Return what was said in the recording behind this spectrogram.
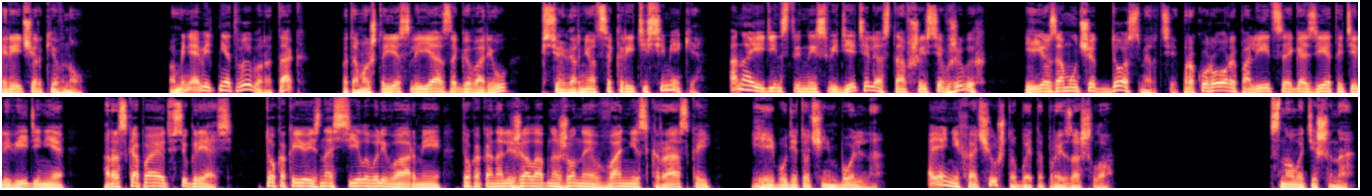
Ричард кивнул. «У меня ведь нет выбора, так? Потому что если я заговорю, все вернется к Рите Семеке. Она единственный свидетель, оставшийся в живых. Ее замучат до смерти. Прокуроры, полиция, газеты, телевидение раскопают всю грязь. То, как ее изнасиловали в армии, то, как она лежала обнаженная в ванне с краской. Ей будет очень больно. А я не хочу, чтобы это произошло». Снова тишина.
